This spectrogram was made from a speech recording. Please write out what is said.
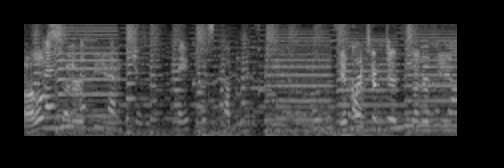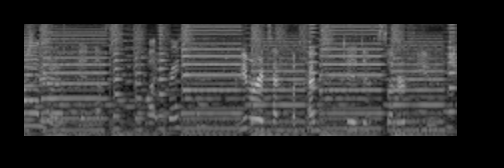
I love Any subterfuge. attempted escape was subterfuge. You ever attempted Immediate subterfuge? annihilation. What, Grayson? Have you ever attempt- attempted subterfuge?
